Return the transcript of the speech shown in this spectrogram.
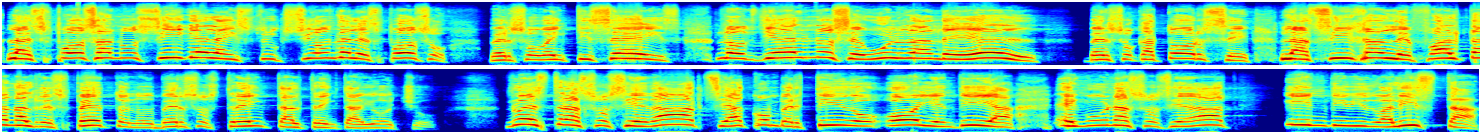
La esposa no sigue la instrucción del esposo, verso 26. Los yernos se burlan de él, verso 14. Las hijas le faltan al respeto en los versos 30 al 38. Nuestra sociedad se ha convertido hoy en día en una sociedad individualista.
